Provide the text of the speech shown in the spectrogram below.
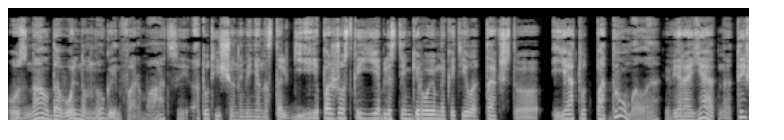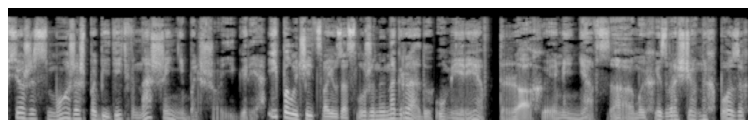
Узнал довольно много информации, а тут еще на меня ностальгия по жесткой ебле с тем героем накатила, так что я тут подумала, вероятно, ты все же сможешь победить в нашей небольшой игре и получить свою заслуженную награду, умерев, трахая меня в самых извращенных позах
